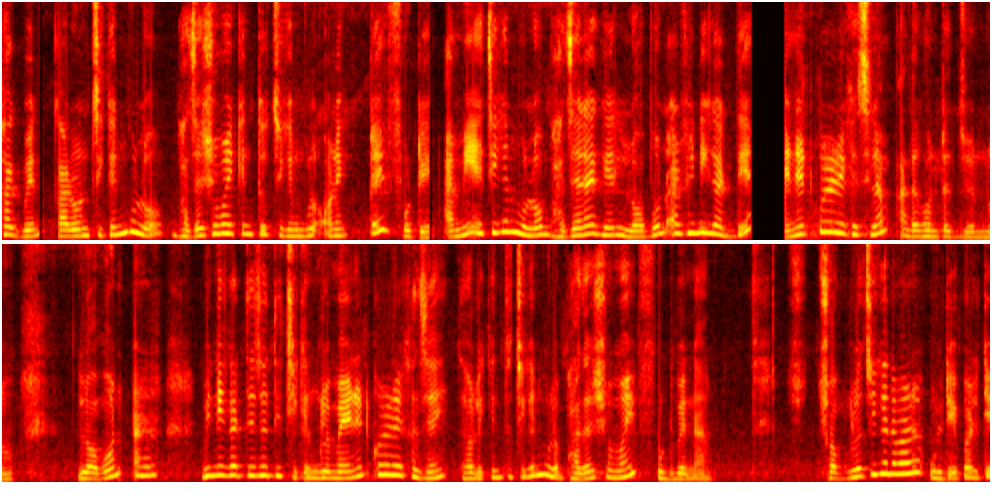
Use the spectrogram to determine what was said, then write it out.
থাকবেন, কারণ চিকেনগুলো ভাজার সময় কিন্তু চিকেনগুলো অনেকটাই ফোটে। আমি এই চিকেনগুলো ভাজার আগে লবণ আর ভিনিগার দিয়ে ম্যারিনেট করে রেখেছিলাম আধা ঘণ্টার জন্য। লবণ আর ভিনেগার দিয়ে যদি চিকেনগুলো ম্যারিনেট করে রাখা যায়, তাহলে কিন্তু চিকেনগুলো ভাজার সময় ফুটবে না। সবগুলো চিকেন আবার উল্টে পাল্টে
